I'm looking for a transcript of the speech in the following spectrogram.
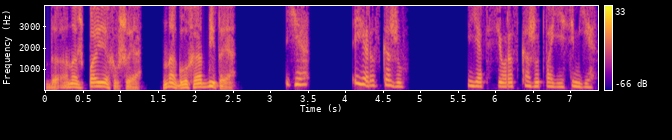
Да она ж поехавшая, наглухо отбитая. Я... я расскажу. Я все расскажу твоей семье.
